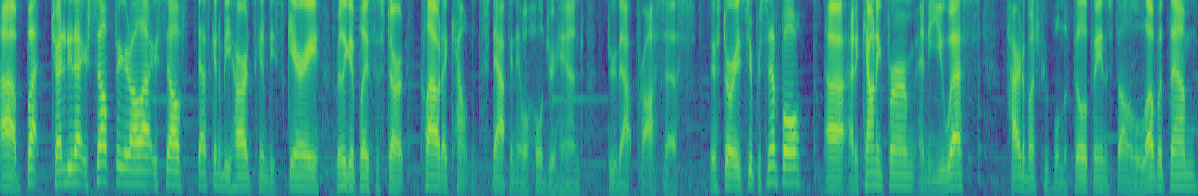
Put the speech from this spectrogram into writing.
Uh, but try to do that yourself, figure it all out yourself. That's going to be hard. It's going to be scary. Really good place to start. Cloud accountant staffing, they will hold your hand through that process. Their story is super simple. Uh, an accounting firm in the US hired a bunch of people in the Philippines, fell in love with them,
